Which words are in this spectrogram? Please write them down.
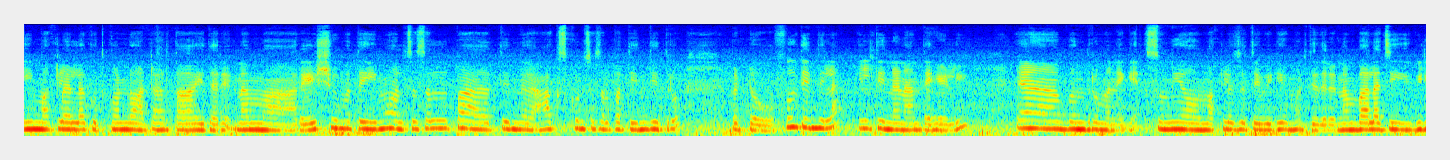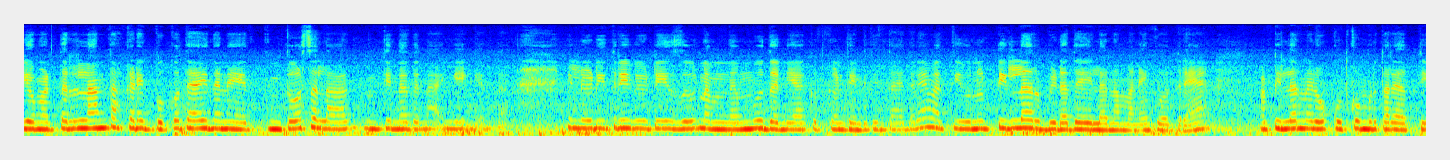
ಈ ಮಕ್ಕಳೆಲ್ಲ ಕುತ್ಕೊಂಡು ಆಟ ಆಡ್ತಾ ಇದ್ದಾರೆ ನಮ್ಮ ರೇಷು ಮತ್ತು ಇಮು ಅಲ್ಲಿ ಸ್ವಲ್ಪ ತಿಂದು, ಹಾಕ್ಸ್ಕೊಂಡು ಸ್ವಲ್ಪ ತಿಂದಿದ್ರು. ಬಟ್ ಫುಲ್ ತಿಂದಿಲ್ಲ. ಇಲ್ಲಿ ತಿನ್ನೋಣ ಅಂತ ಹೇಳಿ ಬಂದರು ಮನೆಗೆ. ಸುನಿ ಅವ್ರ ಮಕ್ಕಳ ಜೊತೆ ವಿಡಿಯೋ ಮಾಡ್ತಿದ್ದಾರೆ ನಮ್ಮ ಬಾಲಾಜಿ ವಿಡಿಯೋ ಮಾಡ್ತಾರಲ್ಲ ಅಂತ ಆ ಕಡೆಗೆ ಬೊಕ್ಕೋತಾ ಇದ್ದಾನೆ. ತೋರಿಸಲ್ಲ ತಿನ್ನೋದನ್ನು, ಹಂಗೆ ಹಿಂಗೆ ಅಂತ. ಇಲ್ಲಿ ನೋಡಿ ತ್ರೀ ಬ್ಯೂಟೀಸು ನಮ್ಮ ನಮ್ಮೂ ಧನಿಯಾ ಕುತ್ಕೊಂಡು ತಿಂಡಿ ತಿಂತಾ ಇದ್ದಾರೆ ಮತ್ತು ಇವನು ಟಿಲ್ಲರ್ ಬಿಡೋದೇ ಇಲ್ಲ ನಮ್ಮ ಮನೆಗೆ ಹೋದರೆ. ಟಿಲ್ಲರ್ ಮೇಲೆ ಹೋಗಿ ಕೂತ್ಕೊಂಡ್ಬಿಡ್ತಾರೆ ಅತ್ತಿ.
